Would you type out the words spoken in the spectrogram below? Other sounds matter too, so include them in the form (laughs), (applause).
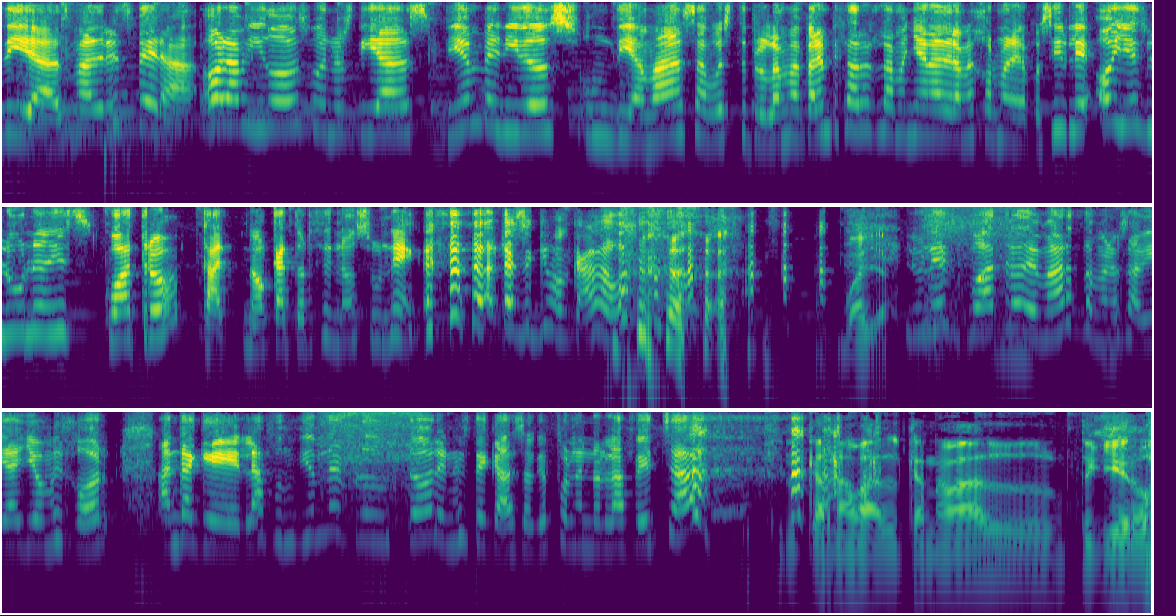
Buenos días, Madre Esfera. Hola amigos, buenos días. Bienvenidos un día más a vuestro programa para empezar la mañana de la mejor manera posible. Hoy es lunes 4, ca- no, 14 no, Sune. (laughs) Te has equivocado. (laughs) Vaya. Lunes 4 de marzo, me lo sabía yo mejor. Anda, que la función del productor en este caso, que es ponernos la fecha, Carnaval, carnaval, te quiero.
